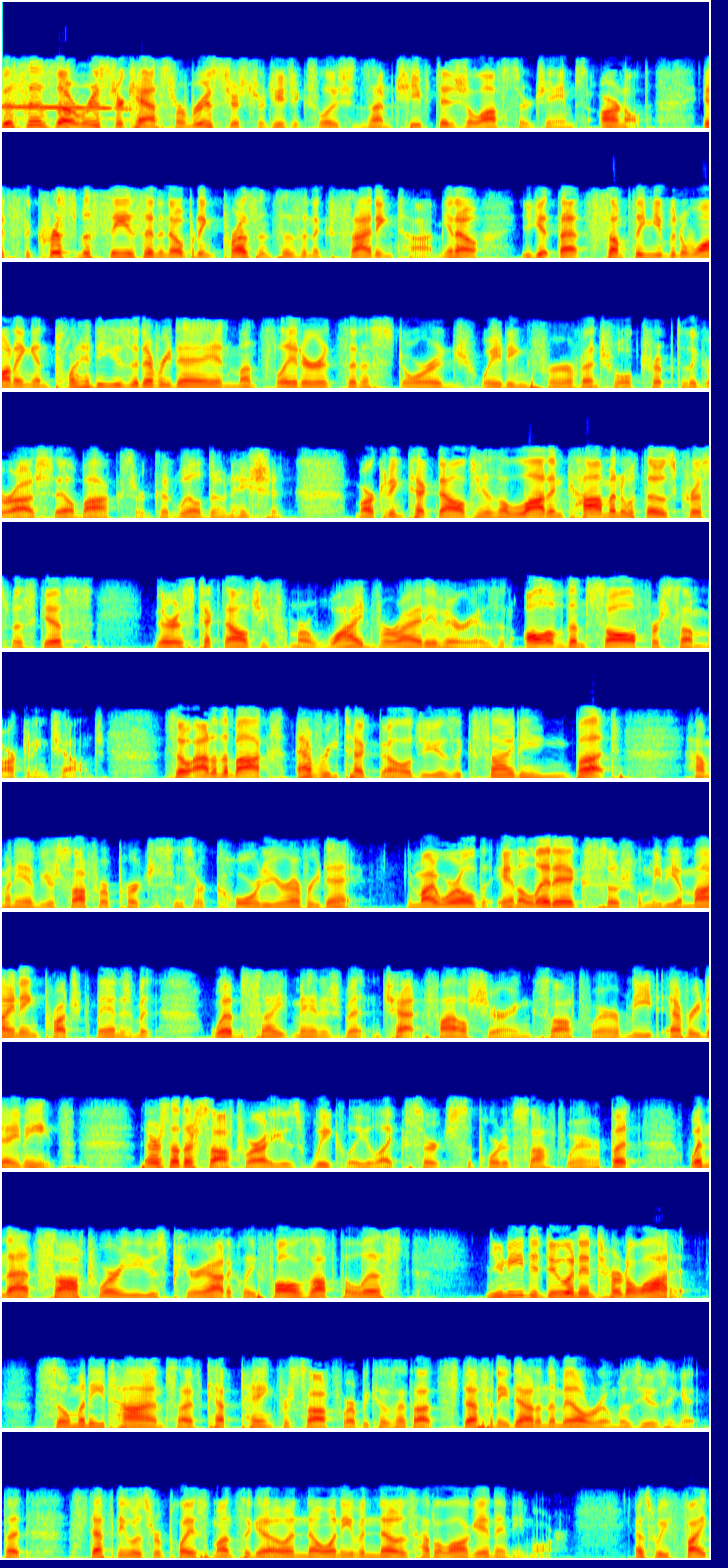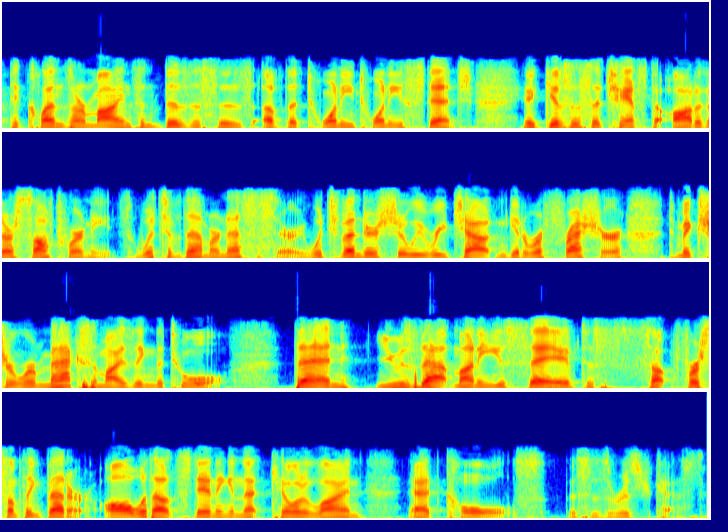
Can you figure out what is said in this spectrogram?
This is a Roostercast from Rooster Strategic Solutions. I'm Chief Digital Officer James Arnold. It's the Christmas season, and opening presents is an exciting time. You know, you get that something you've been wanting and plan to use it every day, and months later it's in a storage waiting for eventual trip to the garage sale box or Goodwill donation. Marketing technology has a lot in common with those Christmas gifts. There is technology from a wide variety of areas, and all of them solve for some marketing challenge. So, out of the box, every technology is exciting, but how many of your software purchases are core to your everyday? In my world, analytics, social media mining, project management, website management, and chat and file sharing software meet everyday needs. There's other software I use weekly, like search supportive software, but when that software you use periodically falls off the list, you need to do an internal audit. So many times I've kept paying for software because I thought Stephanie down in the mailroom was using it, but Stephanie was replaced months ago and no one even knows how to log in anymore. As we fight to cleanse our minds and businesses of the 2020 stench, it gives us a chance to audit our software needs. Which of them are necessary? Which vendors should we reach out and get a refresher to make sure we're maximizing the tool? Then use that money you saved to, for something better, all without standing in that killer line at Kohl's. This is the Roostercast.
